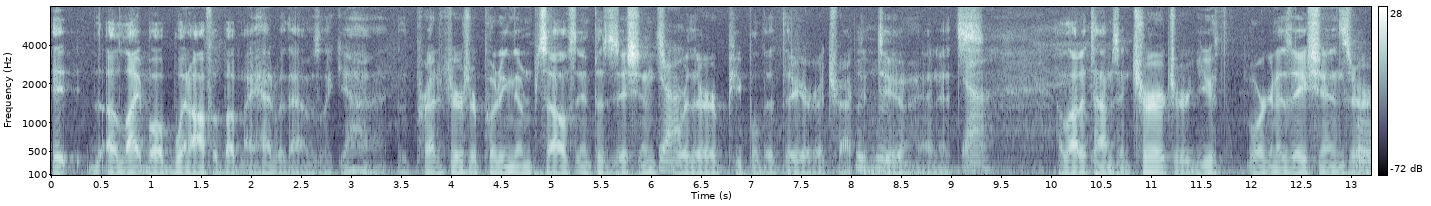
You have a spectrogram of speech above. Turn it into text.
it a light bulb went off above my head with that. I was like, yeah, the predators are putting themselves in positions Yeah. where there are people that they are attracted Mhm. to, and it's Yeah. a lot of times in church or youth organizations or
